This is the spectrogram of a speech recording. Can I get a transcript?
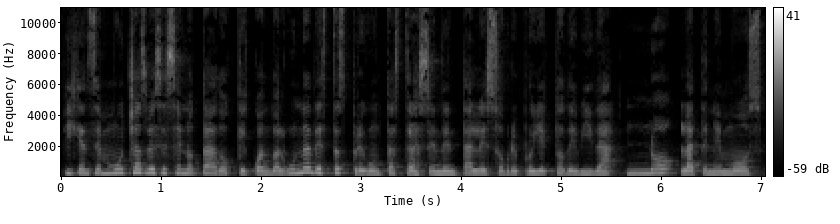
Fíjense, muchas veces he notado que cuando alguna de estas preguntas trascendentales sobre proyecto de vida no la tenemos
